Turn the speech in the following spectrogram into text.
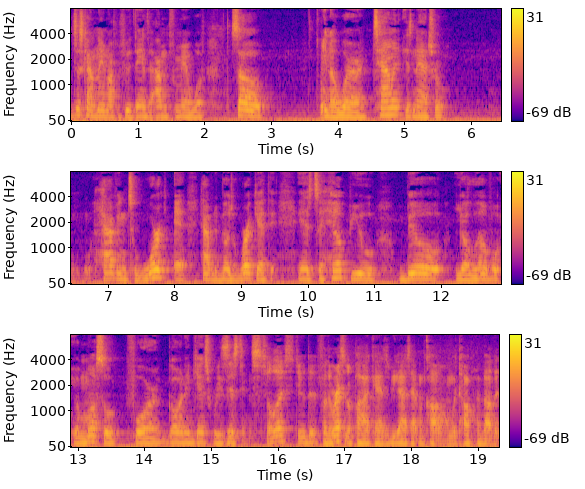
just kind of name off a few things that I'm familiar with. So, you know, where talent is natural having to work at having to build your work ethic is to help you build your level your muscle for going against resistance so let's do the for the rest of the podcast if you guys haven't caught on we're talking about the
